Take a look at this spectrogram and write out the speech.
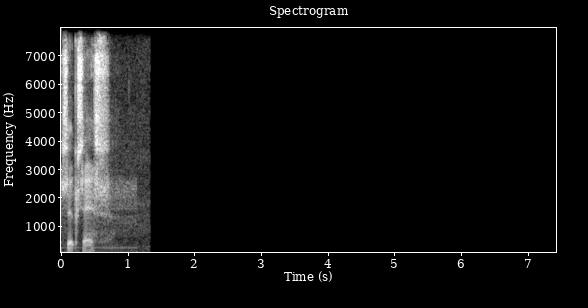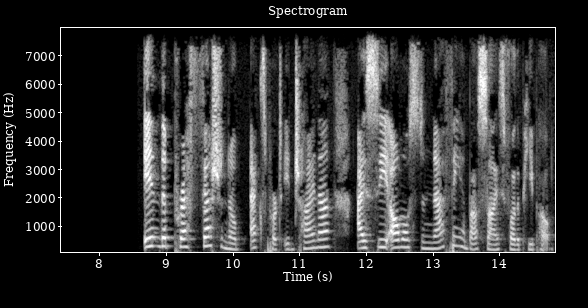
success. In the professional expert in China, I see almost nothing about science for the people.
